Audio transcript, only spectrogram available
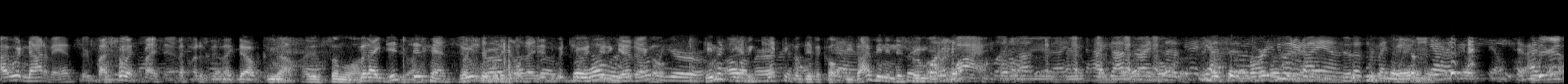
I would not have answered, by the way, by then, I would have been like, no. No, I didn't swim long. But I did sit in that Zoom room, because I didn't put two and two together, I go, they must be having technical difficulties, I've been in this room for a while. I got there, I said, I said, Marty. Two hundred IMs, that's what my thing. There is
